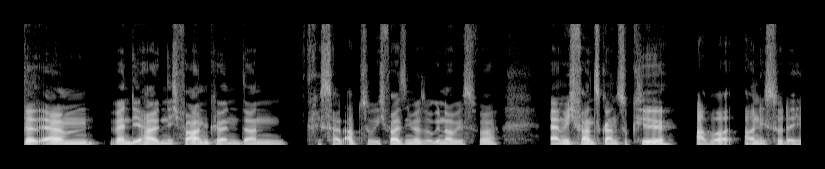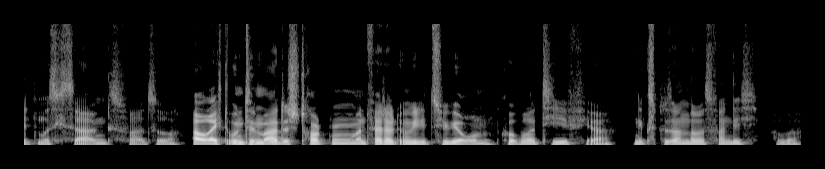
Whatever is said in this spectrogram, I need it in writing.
ähm, wenn die halt nicht fahren können, dann kriegst du halt Abzug. Ich weiß nicht mehr so genau, wie es war. Ähm, ich fand es ganz okay, aber auch nicht so der Hit, muss ich sagen. Das war halt so auch recht unthematisch, trocken. Man fährt halt irgendwie die Züge rum, kooperativ, ja. Nichts Besonderes, fand ich. Aber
